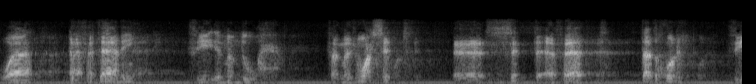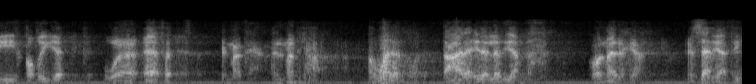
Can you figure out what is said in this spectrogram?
وآفتان في الممدوح. فالمجموع ست. آه، ست آفات تدخل في قضية وآفة. المدح. عنه اولا تعال إلى الذي يمدح. هو المادح يعني إنسان يأتي.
